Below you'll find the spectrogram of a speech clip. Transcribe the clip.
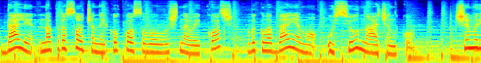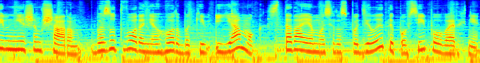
Далі на просочений кокосово-вишневий корж викладаємо усю начинку. Чим рівнішим шаром, без утворення горбиків і ямок, стараємось розподілити по всій поверхні.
